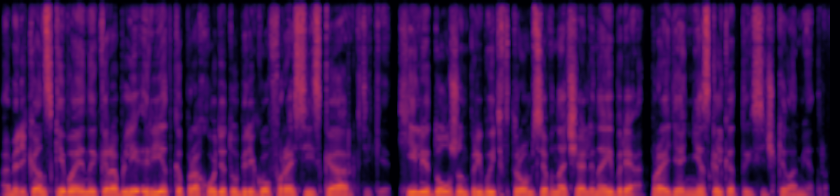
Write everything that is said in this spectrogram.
Американские военные корабли редко проходят у берегов Российской Арктики. Хилли должен прибыть в Тромсе в начале ноября, пройдя несколько тысяч километров.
